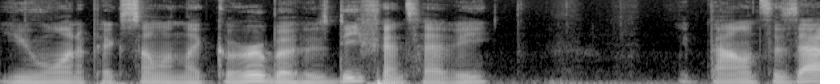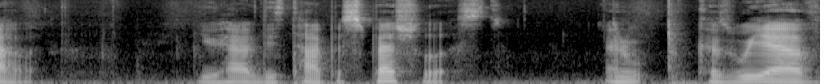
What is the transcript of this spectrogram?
you want to pick someone like Garuba who's defense heavy. It balances out. You have these type of specialists and because we have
